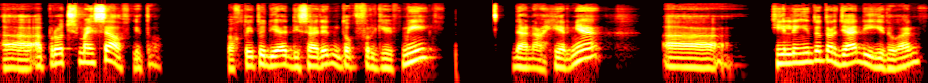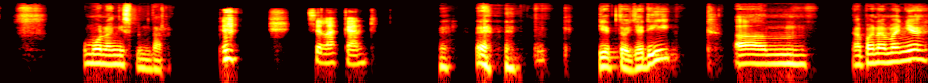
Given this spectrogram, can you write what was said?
eee, approach myself gitu. Waktu itu dia decided untuk forgive me dan akhirnya, eee, healing itu terjadi gitu kan. Aku mau nangis bentar. Silakan. Gitu. Jadi, mmm, apa namanya,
